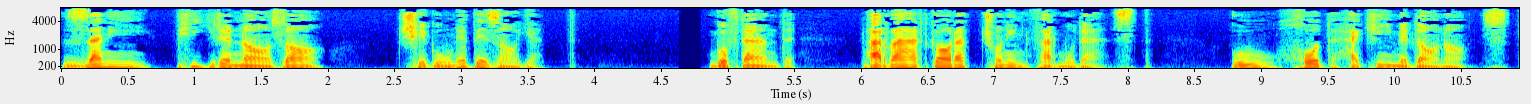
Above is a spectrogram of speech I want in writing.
زنی پیر نازا چگونه بزاید؟ گفتند پروردگارت چنین فرموده است. او خود حکیم داناست.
